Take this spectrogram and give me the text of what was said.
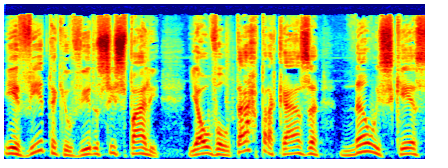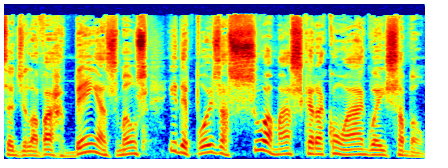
e evita que o vírus se espalhe. E ao voltar para casa, não esqueça de lavar bem as mãos e depois a sua máscara com água e sabão.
